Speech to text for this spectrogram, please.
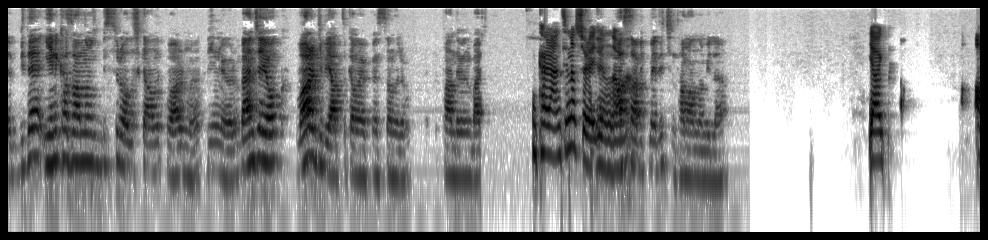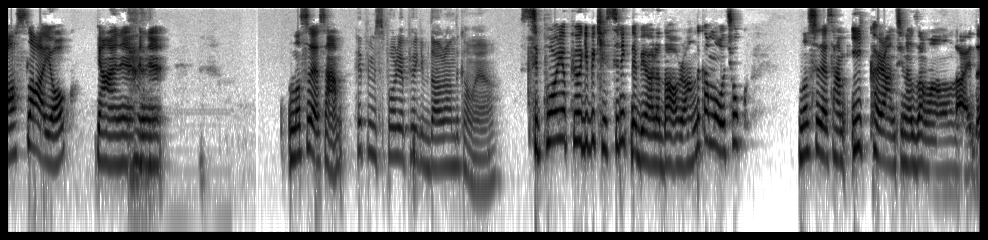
e, bir de yeni kazandığımız bir sürü alışkanlık var mı bilmiyorum. Bence yok. Var gibi yaptık ama hepimiz sanırım pandeminin baş Karantina sürecinde mi? asla bitmediği için tam anlamıyla. Ya asla yok. Yani hani nasıl desem Hepimiz spor yapıyor gibi davrandık ama ya. spor yapıyor gibi kesinlikle bir ara davrandık ama o çok nasıl desem ilk karantina zamanındaydı.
